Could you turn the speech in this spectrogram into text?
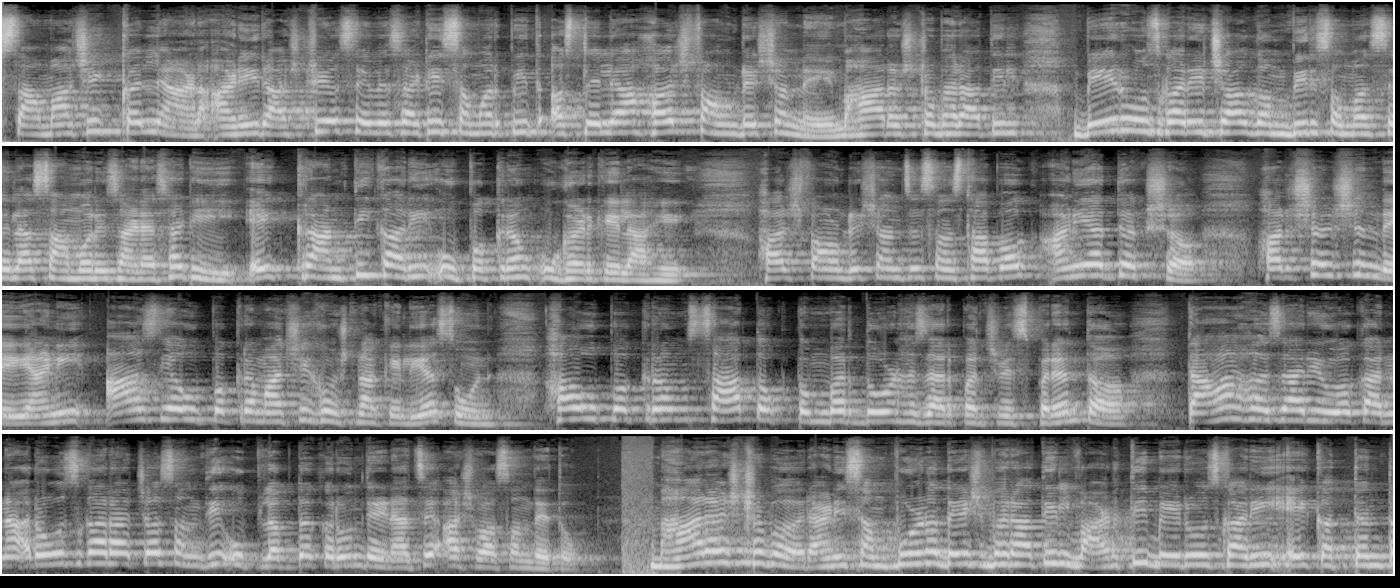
सामाजिक कल्याण आणि राष्ट्रीय सेवेसाठी समर्पित असलेल्या हर्ष फाउंडेशनने महाराष्ट्रभरातील बेरोजगारीच्या गंभीर समस्येला सामोरे जाण्यासाठी एक क्रांतिकारी उपक्रम उघड केला आहे. हर्ष फाउंडेशनचे संस्थापक आणि अध्यक्ष हर्षल शिंदे यांनी आज या उपक्रमाची घोषणा केली असून हा उपक्रम सात ऑक्टोबर दोन हजार पंचवीसपर्यंत दहा हजार युवकांना रोजगाराच्या संधी उपलब्ध करून देण्याचे आश्वासन देतो. महाराष्ट्रभर आणि संपूर्ण देशभरातील वाढती बेरोजगारी एक अत्यंत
